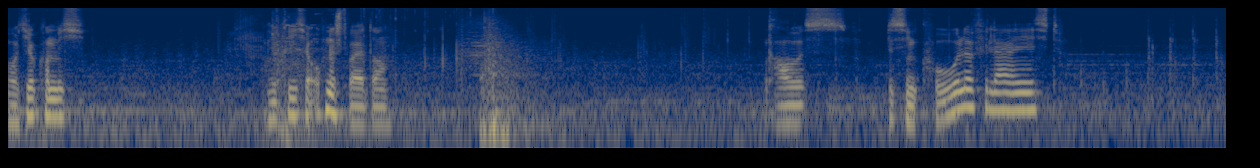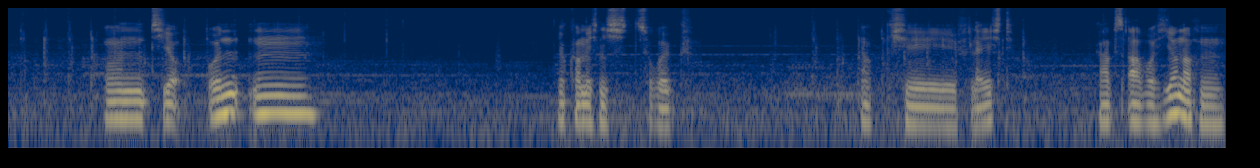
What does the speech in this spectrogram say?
Oh, hier komme ich... Hier kriege ich ja auch nicht weiter. Raus. Bisschen Kohle vielleicht. Und hier unten... Hier komme ich nicht zurück. Okay, vielleicht Gab es aber hier noch ein...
